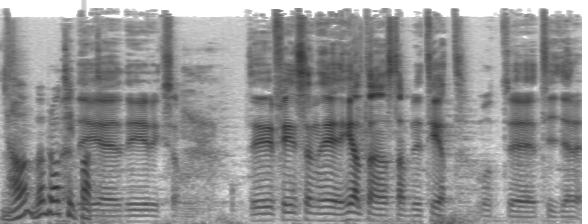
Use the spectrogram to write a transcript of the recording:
Ja, det var bra Men tippat. det, är- det är liksom, det finns en he- helt annan stabilitet mot eh, tidigare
